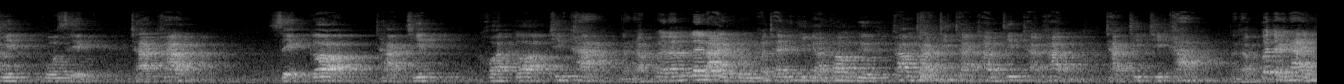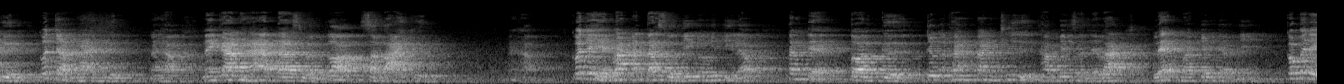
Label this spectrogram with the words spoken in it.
ชิดโคเซกฉากข้ามเซกก็ฉากชิด คอสก็ชิดข้ามนะครับ เพราะฉะนั้นหลายๆคนเขาใช้วิธีการท่องคือข้ามฉากชิดฉากข้ามชิดฉากข้ามฉากชิดชิดข้ามนะครับ ก็จะง่ายขึ้นก็จำง่ายขึ้นนะครับ ในการหาอัตราส่วนก็สบายขึ้นนะครับ ก็จะเห็นว่าอัตราส่วนดีกว่ามิติแล้ว ตั้งแต่ตอนเกิดจนกระทั่งตั้งชื่อทำเป็นสัญลักษณ์ และมาเป็นแบบนี้ ก็ไม่ได้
